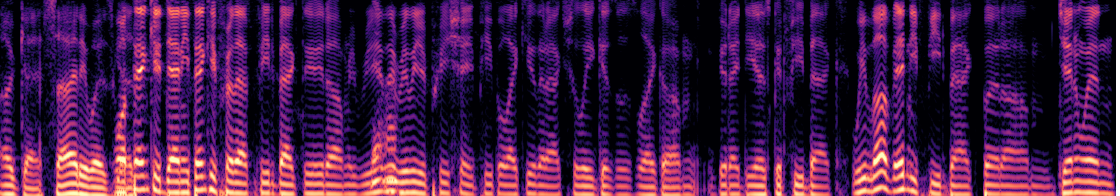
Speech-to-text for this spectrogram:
Okay, so anyways, Well, guys, thank you, Danny. Thank you for that feedback, dude. Um, we really, man. really appreciate people like you that actually gives us like um good ideas, good feedback. We love any feedback, but um genuine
